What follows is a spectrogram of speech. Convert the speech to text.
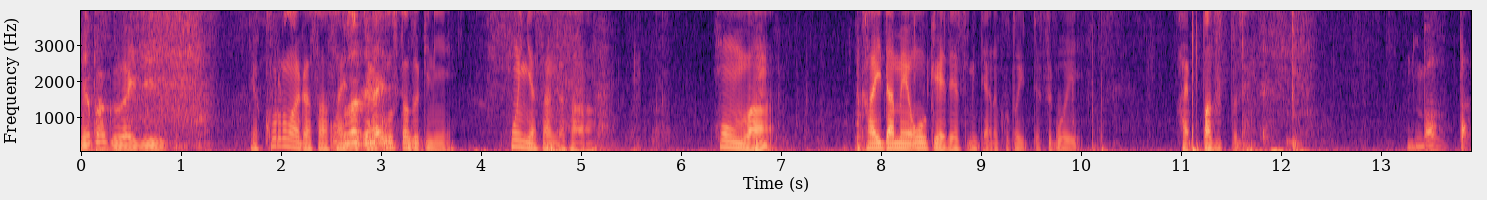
いや、爆買いでいい。いや、コロナがさ、大最初流行した時に、本屋さんがさ、本は買いだめ OK ですみたいなこと言って、すごい、はい、バズったじゃん。バズった。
